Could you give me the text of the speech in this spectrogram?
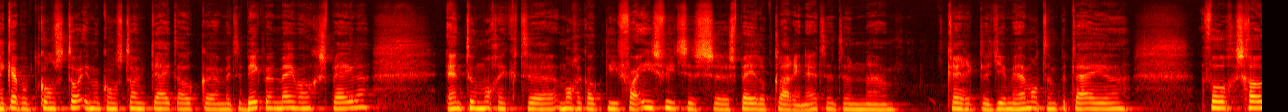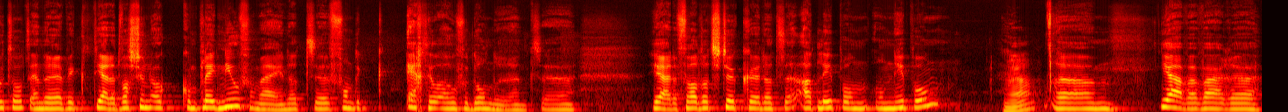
ik heb op het in mijn conservatoriumtijd ook met de Big Band mee mogen spelen. En toen mocht ik, het, mocht ik ook die Far East eh, spelen op klarinet. En toen ehm, kreeg ik de Jim Hamilton partij... voorgeschoteld. En daar heb ik, ja, dat was toen ook compleet nieuw voor mij. En dat eh, vond ik echt heel overdonderend. Eh, ja, vooral dat stuk, eh, dat Ad Lippon on Nippon. ja? Ehm, ja, waar, waar,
